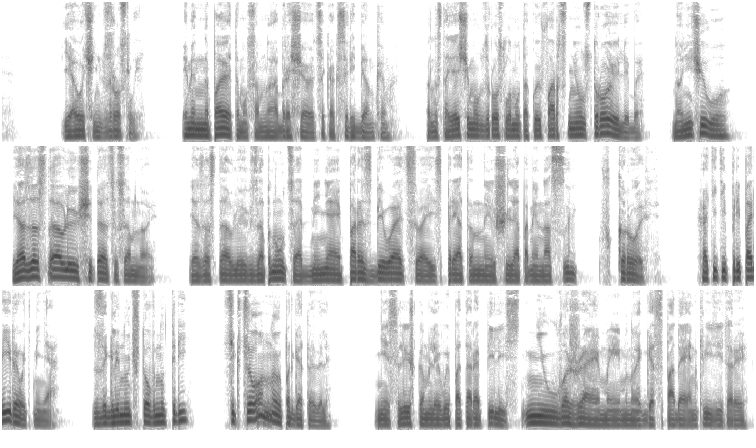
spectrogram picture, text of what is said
Я очень взрослый. Именно поэтому со мной обращаются как с ребенком. По-настоящему взрослому такой фарс не устроили бы. Но ничего, я заставлю их считаться со мной. Я заставлю их запнуться об меня и поразбивать свои спрятанные шляпами носы в кровь. Хотите препарировать меня? Заглянуть, что внутри? Секционную подготовили? Не слишком ли вы поторопились, неуважаемые мной господа инквизиторы?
